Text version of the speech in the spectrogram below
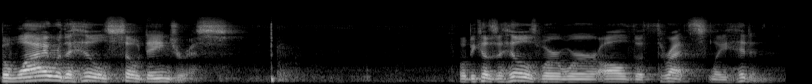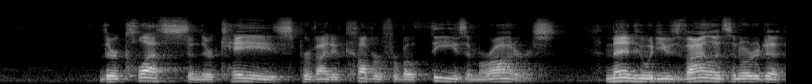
But why were the hills so dangerous? Well, because the hills were where all the threats lay hidden. Their clefts and their caves provided cover for both thieves and marauders, men who would use violence in order to,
